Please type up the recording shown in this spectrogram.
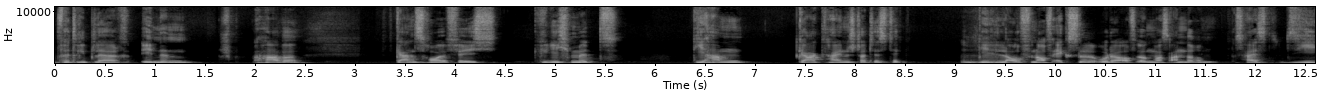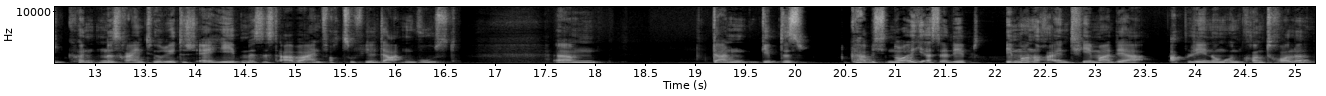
VertrieblerInnen habe, ganz häufig kriege ich mit, die haben gar keine Statistik Mhm. Die laufen auf Excel oder auf irgendwas anderem. Das heißt, sie könnten es rein theoretisch erheben, es ist aber einfach zu viel Datenwust. Ähm, dann gibt es, habe ich neulich erst erlebt, immer noch ein Thema der Ablehnung und Kontrolle.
